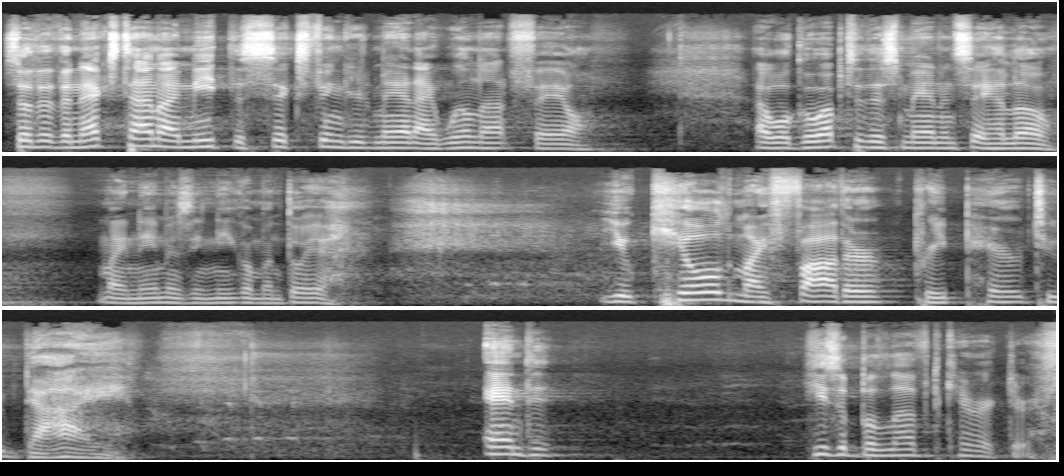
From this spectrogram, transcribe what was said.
so that the next time I meet the six fingered man, I will not fail. I will go up to this man and say, Hello, my name is Inigo Montoya. You killed my father, prepare to die. And he's a beloved character.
